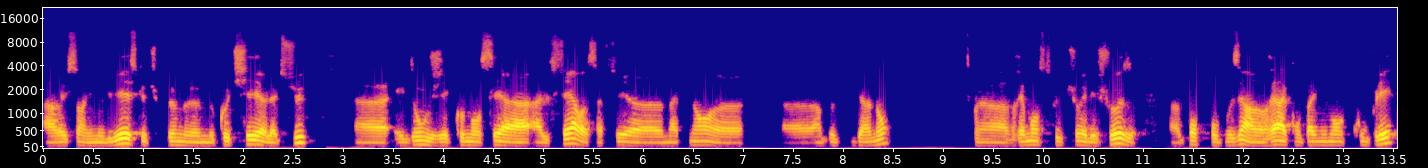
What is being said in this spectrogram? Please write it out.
à réussir en immobilier Est-ce que tu peux me, me coacher là-dessus? Euh, et donc j'ai commencé à, à, le faire. Ça fait euh, maintenant euh, un peu plus d'un an, vraiment structurer les choses pour proposer un vrai accompagnement complet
